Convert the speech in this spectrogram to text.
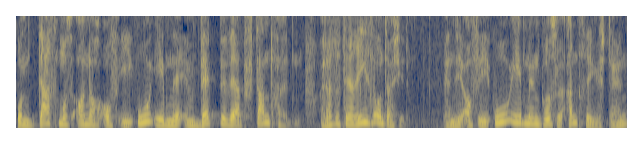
Und das muss auch noch auf EU-Ebene im Wettbewerb standhalten. Weil das ist der Riesenunterschied. Wenn Sie auf EU-Ebene in Brüssel Anträge stellen,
